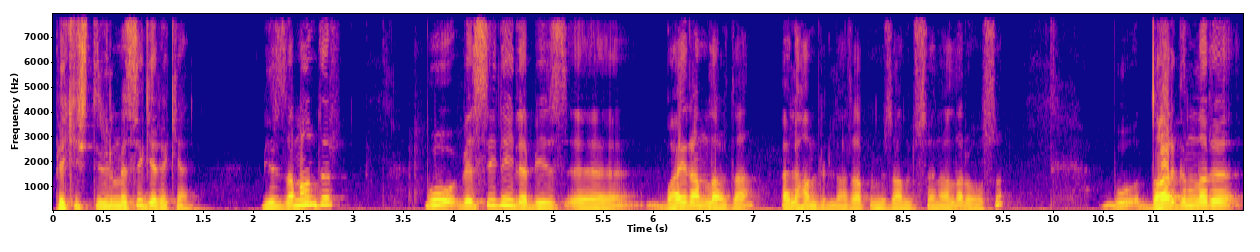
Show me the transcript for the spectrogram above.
pekiştirilmesi gereken bir zamandır. Bu vesileyle biz e, bayramlarda elhamdülillah Rabbimize hamdü senalar olsun. Bu dargınları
